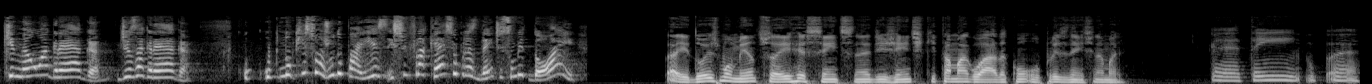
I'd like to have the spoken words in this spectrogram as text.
que não agrega, desagrega. O, o, no que isso ajuda o país? Isso enfraquece o presidente, isso me dói. Tá aí, dois momentos aí recentes, né, de gente que está magoada com o presidente, né, Mari? É, tem uh,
